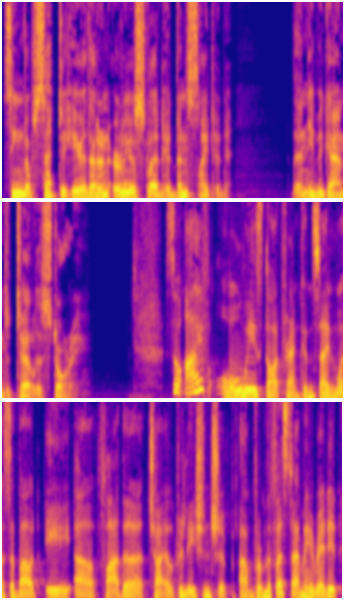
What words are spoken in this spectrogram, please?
seemed upset to hear that an earlier sled had been sighted. Then he began to tell his story. So I've always thought Frankenstein was about a uh, father-child relationship. Um, from the first time I read it,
